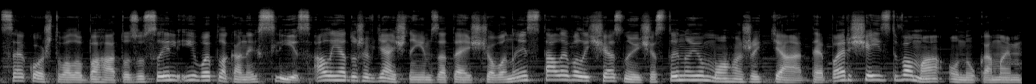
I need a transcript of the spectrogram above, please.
Це коштувало багато зусиль і виплаканих сліз, але я дуже вдячний їм за те, що вони стали величезною частиною мого життя. Тепер ще й з двома онуками.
